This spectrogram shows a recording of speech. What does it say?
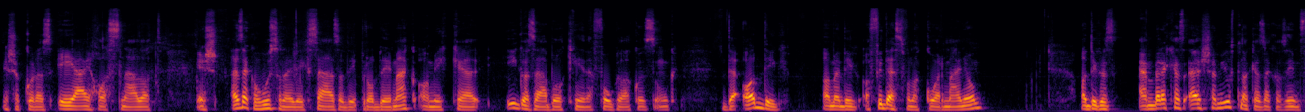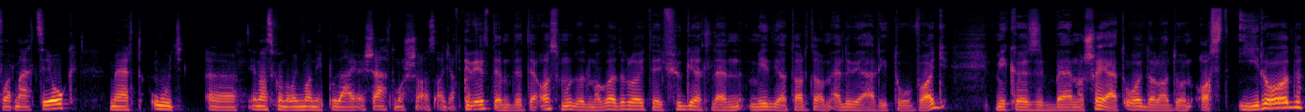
és akkor az AI használat, és ezek a 21. századi problémák, amikkel igazából kéne foglalkozzunk. De addig, ameddig a Fidesz van a kormányon, addig az emberekhez el sem jutnak ezek az információk, mert úgy én azt gondolom, hogy manipulálja és átmossa az agyakat. Én értem, de te azt mondod magadról, hogy te egy független médiatartalom előállító vagy, miközben a saját oldaladon azt írod,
